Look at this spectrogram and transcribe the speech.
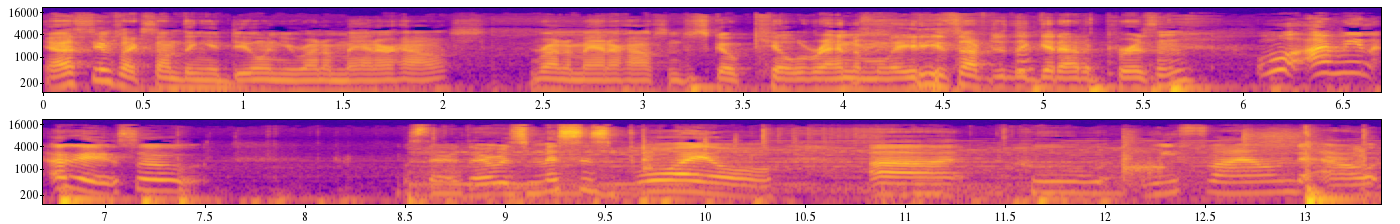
Yeah, that seems like something you do when you run a manor house. Run a manor house and just go kill random ladies after they get out of prison. Well, I mean, okay, so was there there was Mrs. Boyle, uh, we found out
